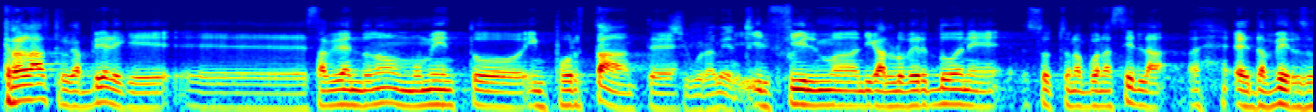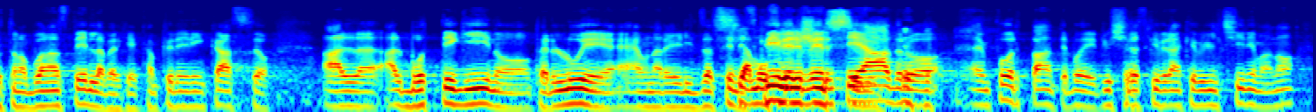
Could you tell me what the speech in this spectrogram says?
Tra l'altro Gabriele che eh, sta vivendo no, un momento importante, Sicuramente. il film di Carlo Verdone sotto una buona stella eh, è davvero sotto una buona stella perché è campione di incasso al, al botteghino, per lui è una realizzazione, Siamo scrivere per teatro è importante, poi riuscire a scrivere anche per il cinema no?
